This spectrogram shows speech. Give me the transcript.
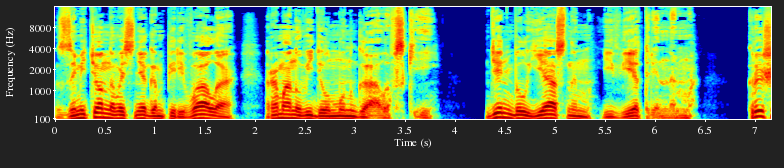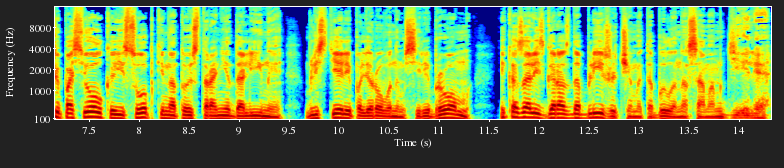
с заметенного снегом перевала, Роман увидел Мунгаловский. День был ясным и ветренным. Крыши поселка и сопки на той стороне долины блестели полированным серебром и казались гораздо ближе, чем это было на самом деле.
